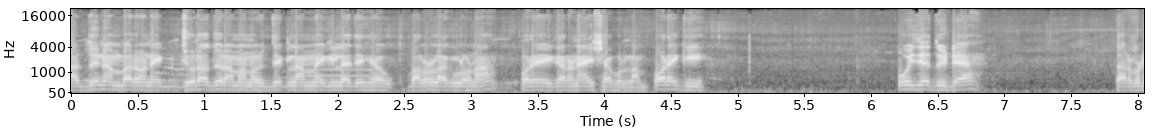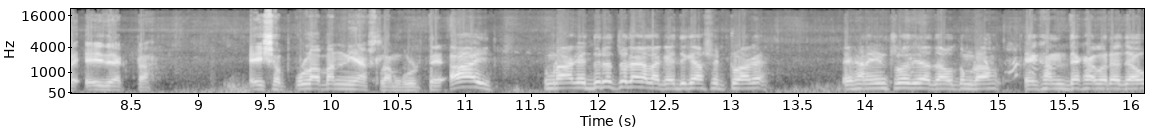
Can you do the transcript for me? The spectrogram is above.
আর দুই নাম্বার অনেক জোড়া জোড়া মানুষ দেখলাম, এগুলা দেখে ভালো লাগল না। পরে এই কারণে আইসা বললাম। পরে কি? ওই যে দুইটা, তারপরে এই যে একটা। এইসব পোলাপান নিয়ে আসলাম ঘুরতে। আই তোমরা আগে দূরে চলে গেলে, এদিকে আসো একটু আগে। এখানে ইন্ট্রো দিয়ে যাও তোমরা, এখানে দেখা করে যাও।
